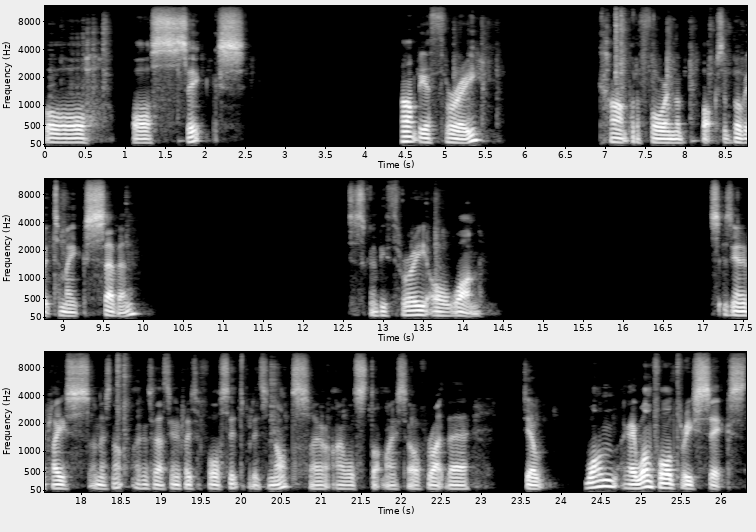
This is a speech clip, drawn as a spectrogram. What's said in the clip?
four, or six. Can't be a three. Can't put a four in the box above it to make seven. Is going to be three or one. This is the only place, and it's not, I can say that's the only place a four sits, but it's not. So I will stop myself right there. Yeah, one, okay, one, four, three, six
